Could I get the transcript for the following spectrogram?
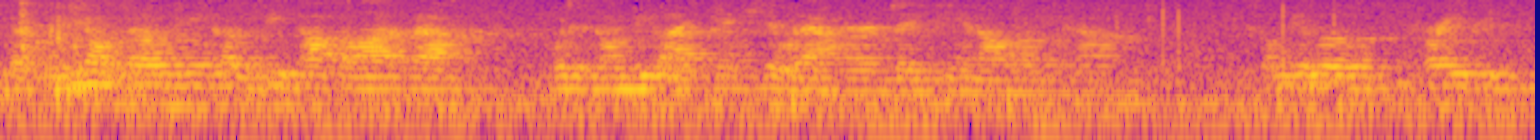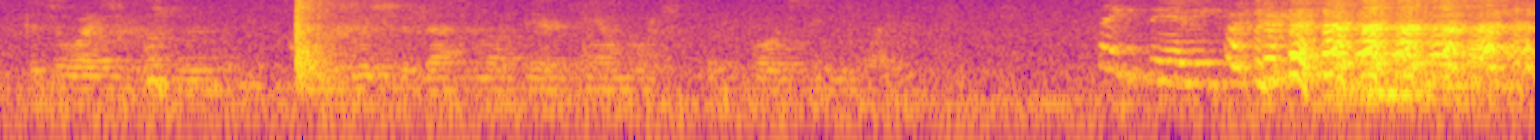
because when you don't know me, Coach B talk a lot about what it's gonna be like next year without her and JP and all of them, um, it's gonna be a little crazy situation, I just wish you the best of luck there Campbell. Look forward to seeing you later. Thanks, Sammy.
